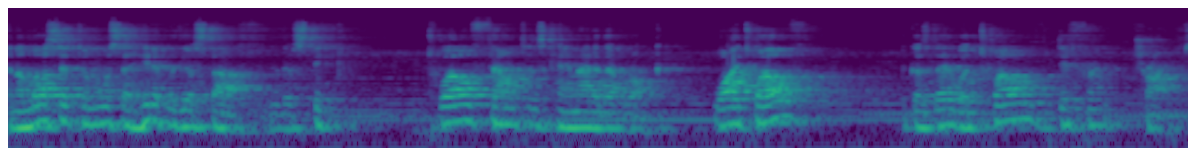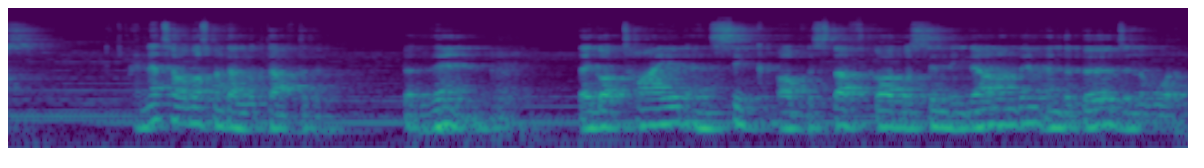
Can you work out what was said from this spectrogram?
And Allah said to Musa, hit it with your staff, with your stick. Twelve fountains came out of that rock. Why twelve? Because there were twelve different tribes. And that's how Allah subhanahu looked after them. But then They got tired and sick of the stuff God was sending down on them and the birds and the water.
